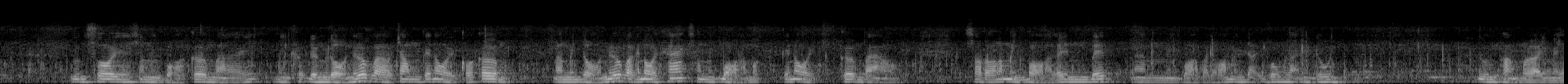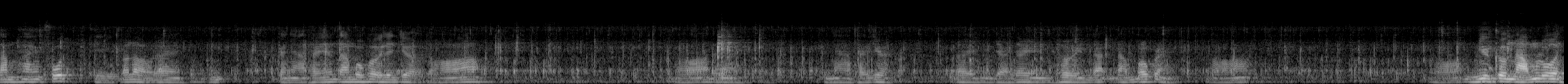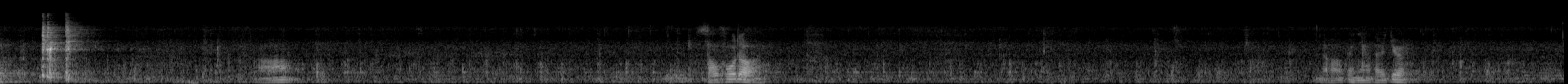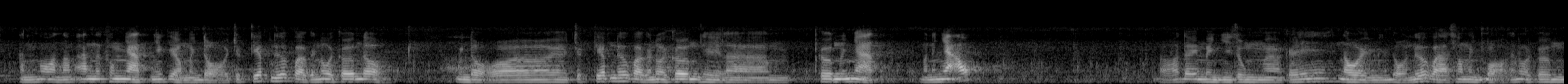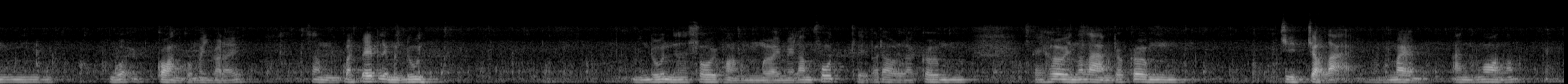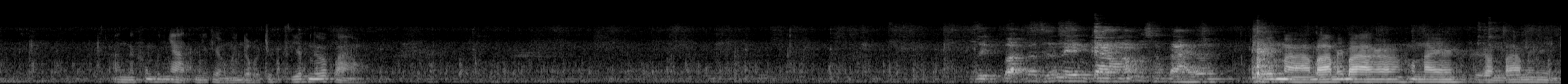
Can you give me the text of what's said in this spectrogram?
đun sôi xong mình bỏ cơm vào đấy. Mình đừng đổ nước vào trong cái nồi có cơm mà mình đổ nước vào cái nồi khác xong mình bỏ một cái nồi cơm vào. Sau đó là mình bỏ lên bếp à, mình bỏ vào đó mình đậy vung lại mình đun. Đun khoảng 10 15 20 phút thì bắt đầu đây ừ, cả nhà thấy nó đang bốc hơi lên chưa? Đó. Đó đây này. Cả nhà thấy chưa? Đây mình để đây hơi đang, đang bốc này. Đó đó, như cơm nóng luôn. Đó. 6 phút rồi. Đó, cả nhà thấy chưa? Ăn ngon lắm. Ăn nó không nhạt như kiểu mình đổ trực tiếp nước vào cái nồi cơm đâu. Mình đổ ờ, trực tiếp nước vào cái nồi cơm thì là cơm nó nhạt mà nó nhão đó, đây mình dùng à, cái nồi mình đổ nước vào, xong mình bỏ cái nồi cơm nguội còn của mình vào đấy. Xong mình bật bếp lên mình đun. Mình đun sôi khoảng 10 15 phút thì bắt đầu là cơm, cái hơi nó làm cho cơm chín trở lại và nó mềm, ăn ngon lắm. Ăn nó không có nhạt như kiểu mình đổ trực tiếp nước vào. Dịch bệnh các thứ lên cao lắm sao đài ơi thế mà 33 hôm nay gần 30 nghìn.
